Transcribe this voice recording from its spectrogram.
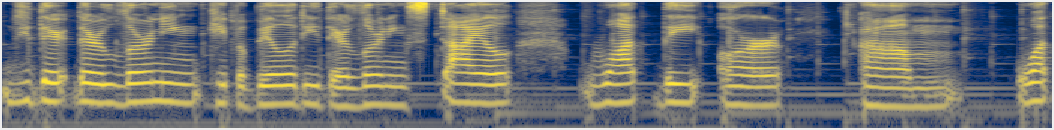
their, their learning capability, their learning style, what they are um, what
